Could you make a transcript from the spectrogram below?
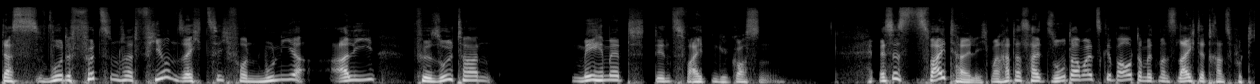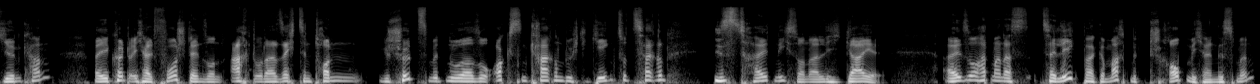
Das wurde 1464 von Munir Ali für Sultan Mehmed II. gegossen. Es ist zweiteilig. Man hat das halt so damals gebaut, damit man es leichter transportieren kann. Weil ihr könnt euch halt vorstellen, so ein 8 oder 16 Tonnen Geschütz mit nur so Ochsenkarren durch die Gegend zu zerren, ist halt nicht sonderlich geil. Also hat man das zerlegbar gemacht mit Schraubmechanismen.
